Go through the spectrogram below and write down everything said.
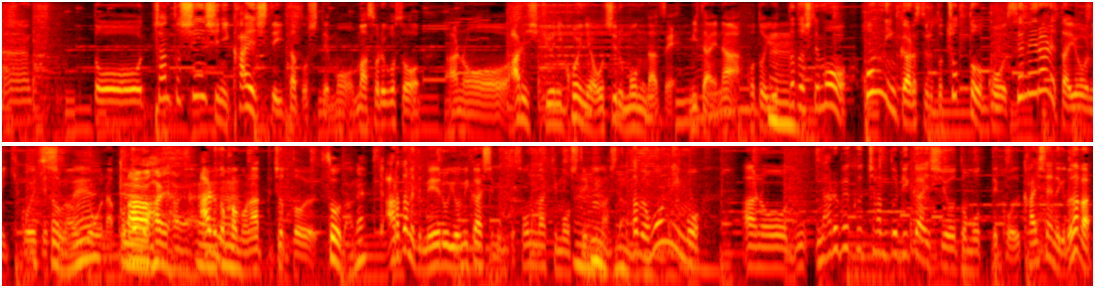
ーんとちゃんと真摯に返していたとしても、まあ、それこそ、あのある日急に恋には落ちるもんだぜみたいなことを言ったとしても、本人からするとちょっとこう責められたように聞こえてしまうようなことああるのかもなってちょっとそうだね。改めてメールを読み返してみるとそんな気もしてきました、うん多分本人もあのなるべくちゃんと理解しようと思ってこう返したいんだけどなんか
